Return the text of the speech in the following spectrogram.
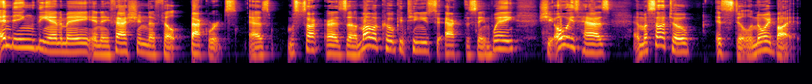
ending the anime in a fashion that felt backwards. As, Masa- as uh, Mamako continues to act the same way she always has, and Masato is still annoyed by it.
